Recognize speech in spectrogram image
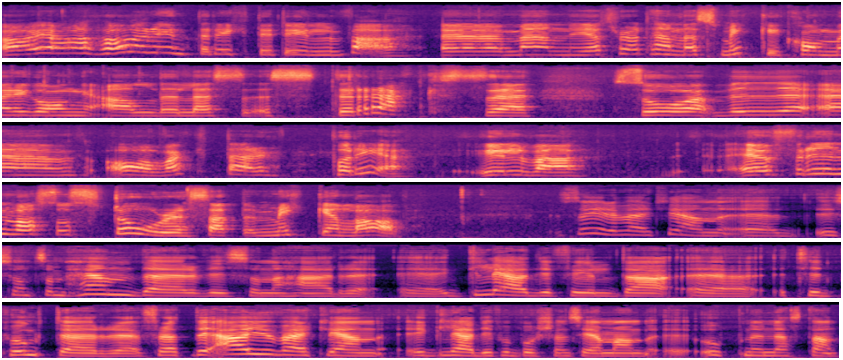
Ja, jag hör inte riktigt Ylva, eh, men jag tror att hennes mick kommer igång alldeles strax. Så vi eh, avvaktar på det. Ylva, euforin var så stor så att micken lav. Så är det verkligen. Eh, det är sånt som händer vid sådana här eh, glädjefyllda eh, tidpunkter. För att det är ju verkligen glädje på börsen ser man. Upp nu nästan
